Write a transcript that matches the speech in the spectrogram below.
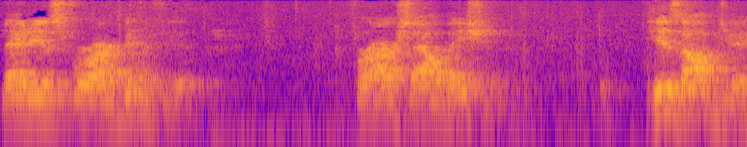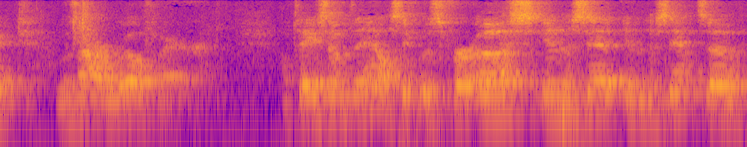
That is for our benefit, for our salvation. His object was our welfare. I'll tell you something else. It was for us in the, in the sense of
